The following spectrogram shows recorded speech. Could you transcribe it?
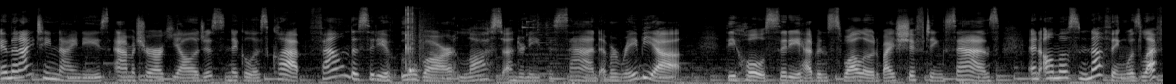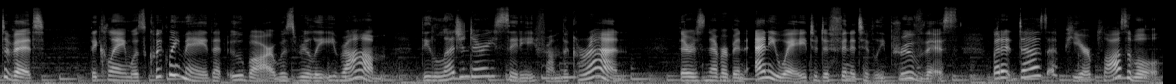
In the 1990s, amateur archaeologist Nicholas Clapp found the city of Ubar lost underneath the sand of Arabia. The whole city had been swallowed by shifting sands, and almost nothing was left of it. The claim was quickly made that Ubar was really Iram, the legendary city from the Quran. There has never been any way to definitively prove this, but it does appear plausible.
